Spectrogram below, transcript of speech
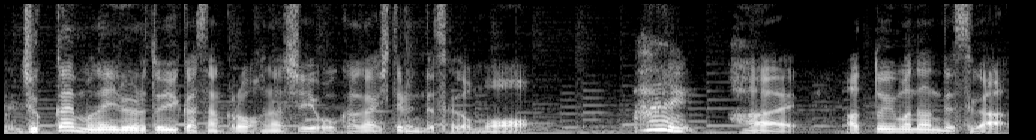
う10回もねいろいろとゆうかさんからお話お伺いしてるんですけども。はい。はい。あっという間なんですが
